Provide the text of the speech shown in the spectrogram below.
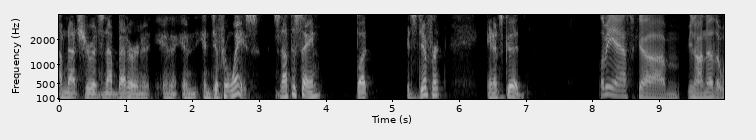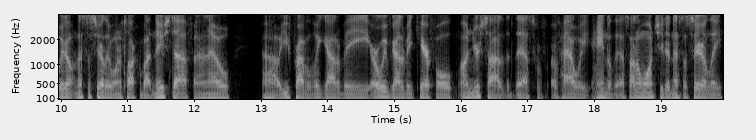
I'm not sure it's not better in, in, in, in different ways. It's not the same, but it's different and it's good. Let me ask, um, you know, I know that we don't necessarily want to talk about new stuff and I know, uh, you've probably got to be, or we've got to be careful on your side of the desk of, of how we handle this. I don't want you to necessarily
